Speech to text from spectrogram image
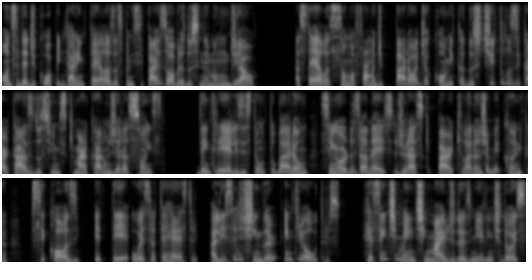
onde se dedicou a pintar em telas as principais obras do cinema mundial. As telas são uma forma de paródia cômica dos títulos e cartazes dos filmes que marcaram gerações. Dentre eles estão Tubarão, Senhor dos Anéis, Jurassic Park, Laranja Mecânica, Psicose, ET, o Extraterrestre, A Lista de Schindler, entre outros. Recentemente, em maio de 2022,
